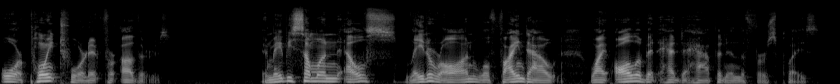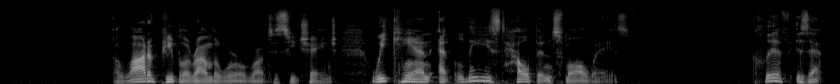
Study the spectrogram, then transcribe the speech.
or point toward it for others. And maybe someone else later on will find out why all of it had to happen in the first place. A lot of people around the world want to see change. We can at least help in small ways. Cliff is at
